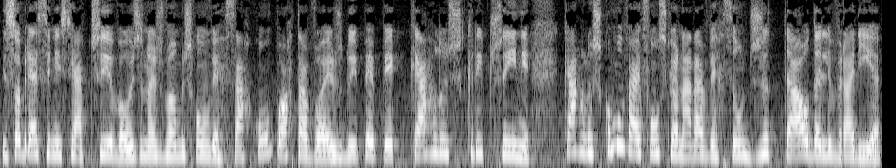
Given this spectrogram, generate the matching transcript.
E sobre essa iniciativa, hoje nós vamos conversar com o porta-voz do IPP, Carlos Critini. Carlos, como vai funcionar a versão digital da livraria?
